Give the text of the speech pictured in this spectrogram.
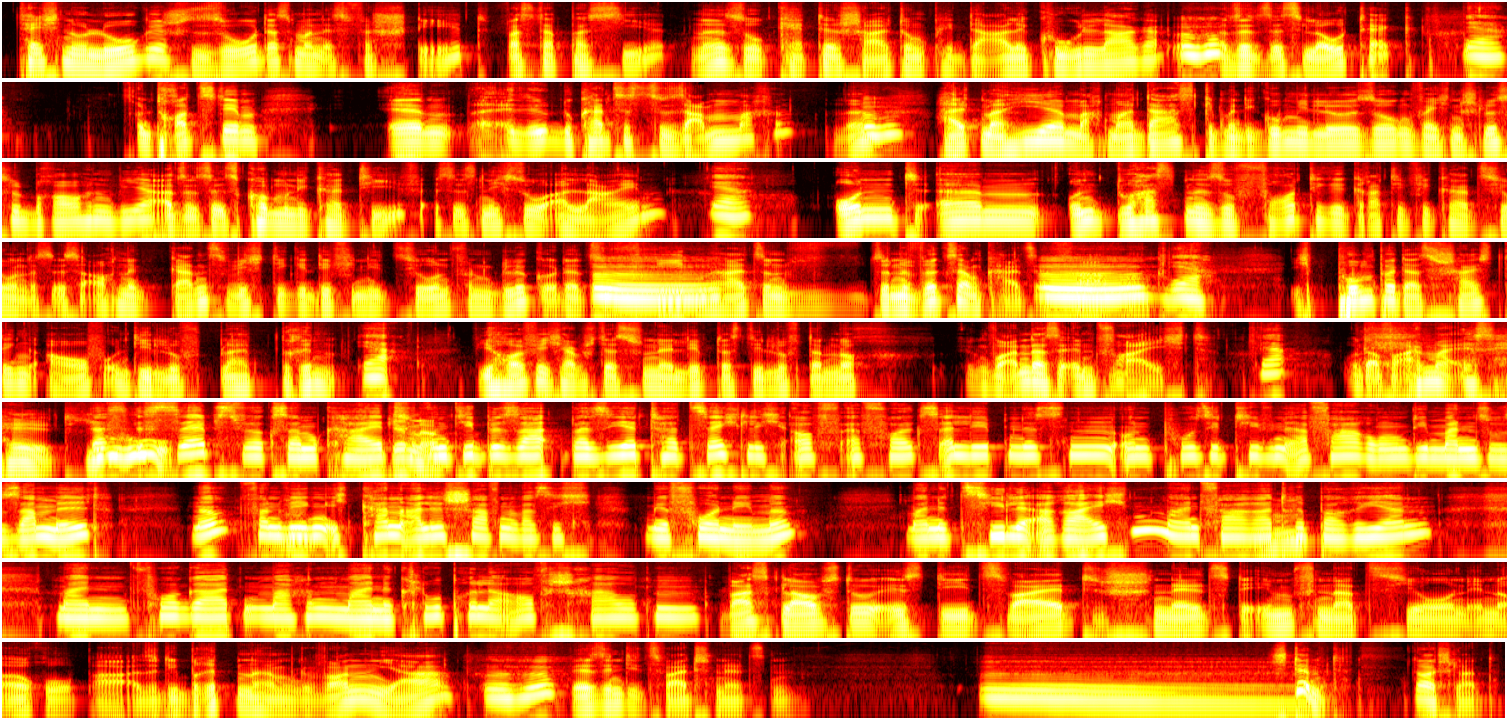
technologisch so, dass man es versteht, was da passiert. Ne? So Kette, Schaltung, Pedale, Kugellager. Also es ist Low-Tech. Ja. Und trotzdem, ähm, äh, du, du kannst es zusammen machen. Ne? Halt mal hier, mach mal das, gib mal die Gummilösung, welchen Schlüssel brauchen wir? Also es ist kommunikativ, es ist nicht so allein. Ja. Und, ähm, und du hast eine sofortige Gratifikation. Das ist auch eine ganz wichtige Definition von Glück oder Zufriedenheit, so, ein, so eine Wirksamkeitserfahrung. Mhm. Ja. Ich pumpe das Scheißding auf und die Luft bleibt drin. Ja. Wie häufig habe ich das schon erlebt, dass die Luft dann noch irgendwo anders entweicht Ja. Und auf einmal es hält. Das Juhu. ist Selbstwirksamkeit Genau. und die basiert tatsächlich auf Erfolgserlebnissen und positiven Erfahrungen, die man so sammelt. Ne? Mhm. Von wegen, ich kann alles schaffen, was ich mir vornehme. Meine Ziele erreichen, mein Fahrrad Mhm. reparieren, meinen Vorgarten machen, meine Klobrille aufschrauben. Was glaubst du, ist die zweitschnellste Impfnation in Europa? Also die Briten haben gewonnen, ja. Mhm. Wer sind die zweitschnellsten? Mm. Stimmt, Deutschland.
